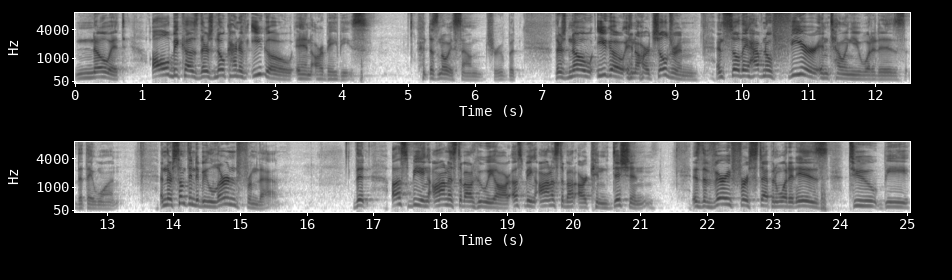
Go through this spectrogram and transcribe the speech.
know it. All because there's no kind of ego in our babies. It doesn't always sound true, but there's no ego in our children. And so they have no fear in telling you what it is that they want. And there's something to be learned from that. That us being honest about who we are, us being honest about our condition, is the very first step in what it is to be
